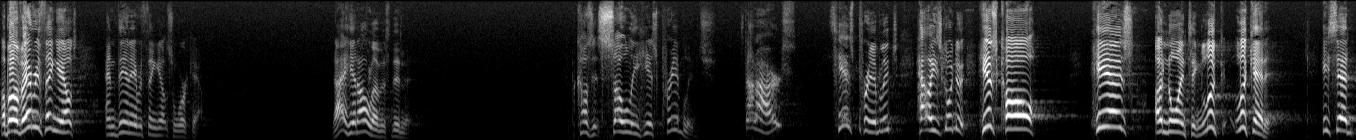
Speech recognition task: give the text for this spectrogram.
above everything else, and then everything else will work out. That hit all of us, didn't it? Because it's solely His privilege. It's not ours. It's His privilege, how He's going to do it. His call, His anointing. Look, look at it. He said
